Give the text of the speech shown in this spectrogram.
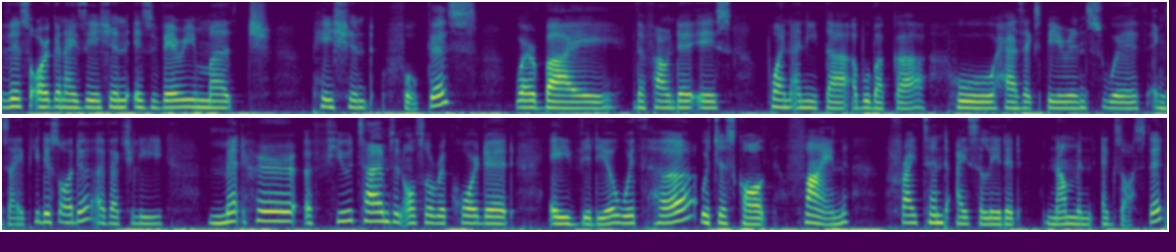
This organization is very much patient focused, whereby the founder is Puan Anita Abubakar, who has experience with anxiety disorder. I've actually met her a few times and also recorded a video with her, which is called Fine frightened, isolated, numb, and exhausted.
